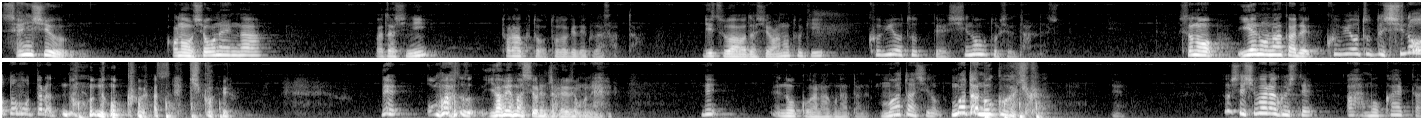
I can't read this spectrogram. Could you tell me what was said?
先週この少年が私にトラクトを届けてくださった。実は私はあの時首をつって死のうとしてたんですその家の中で首をつって死のうと思ったら ノックが聞こえる。でまずやめますよね誰でもね。でノックがなくなったんでまた死のうまたノックが聞こえるそしてしばらくしてあもう帰った。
